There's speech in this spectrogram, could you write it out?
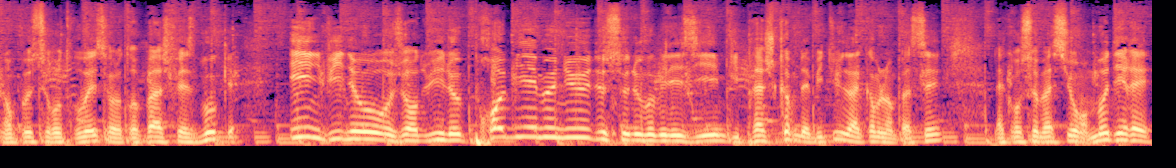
et on peut se retrouver sur notre page Facebook Invino. Aujourd'hui, le premier menu de ce nouveau millésime qui prêche comme d'habitude, hein, comme l'an passé, la consommation modérée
